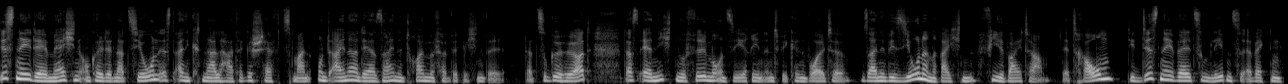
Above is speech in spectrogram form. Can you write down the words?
Disney, der Märchenonkel der Nation, ist ein knallharter Geschäftsmann und einer, der seine Träume verwirklichen will. Dazu gehört, dass er nicht nur Filme und Serien entwickeln wollte. Seine Visionen reichen viel weiter. Der Traum, die Disney-Welt zum Leben zu erwecken,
